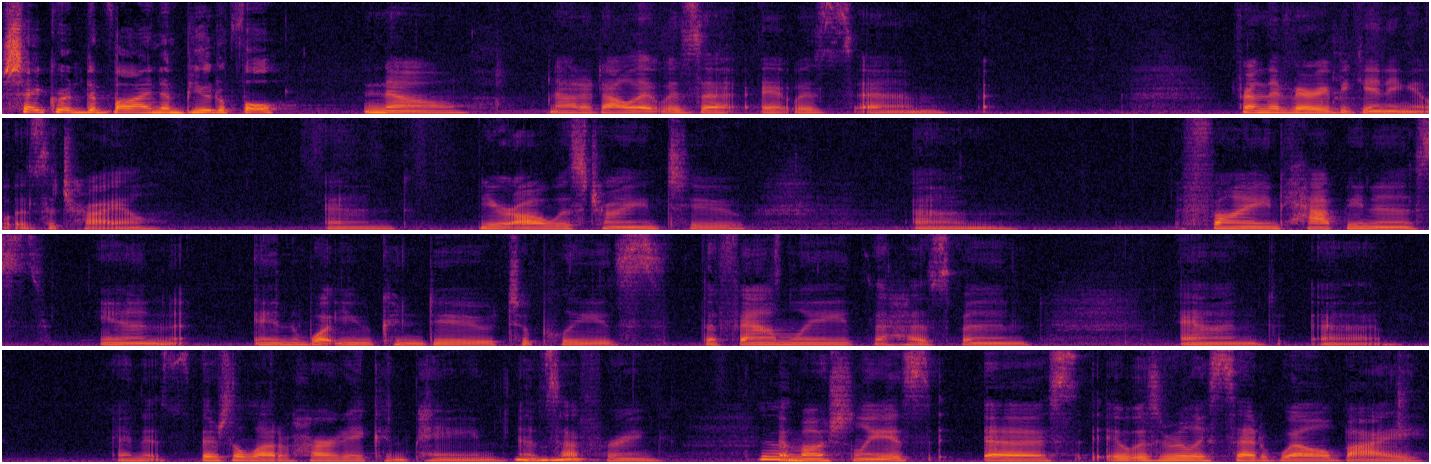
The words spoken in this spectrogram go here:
Sacred, divine, and beautiful? No, not at all. It was a. It was um, from the very beginning. It was a trial, and you're always trying to um, find happiness in in what you can do to please the family, the husband, and um and it's, there's a lot of heartache and pain and suffering emotionally. It's uh, it was really said well by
